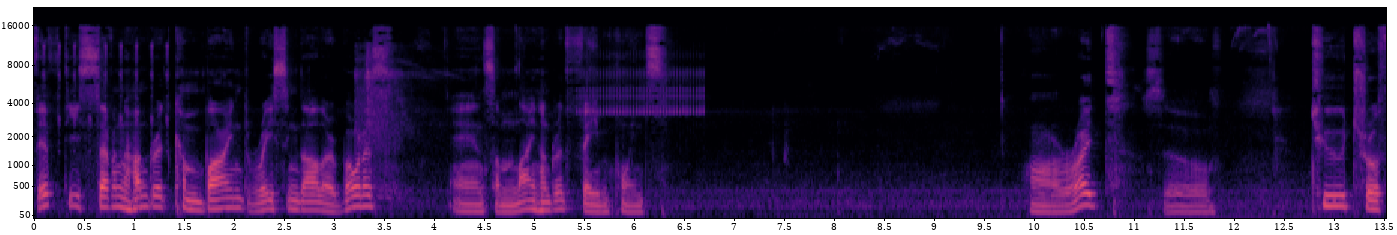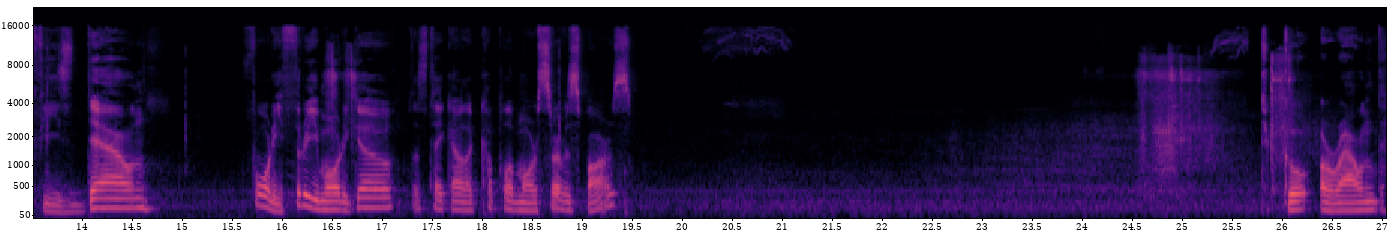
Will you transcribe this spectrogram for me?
5700 combined racing dollar bonus and some 900 fame points. Alright, so two trophies down, 43 more to go. Let's take out a couple of more service bars. To go around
